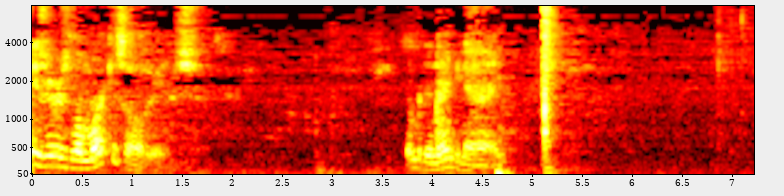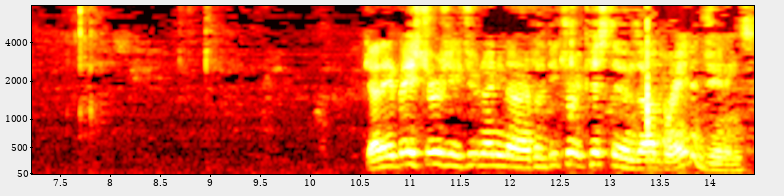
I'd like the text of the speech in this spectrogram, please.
Blazers, Lamarcus Aldridge. Number to 99. Got a base jersey, 299 for the Detroit Pistons, uh, Brandon Jennings.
